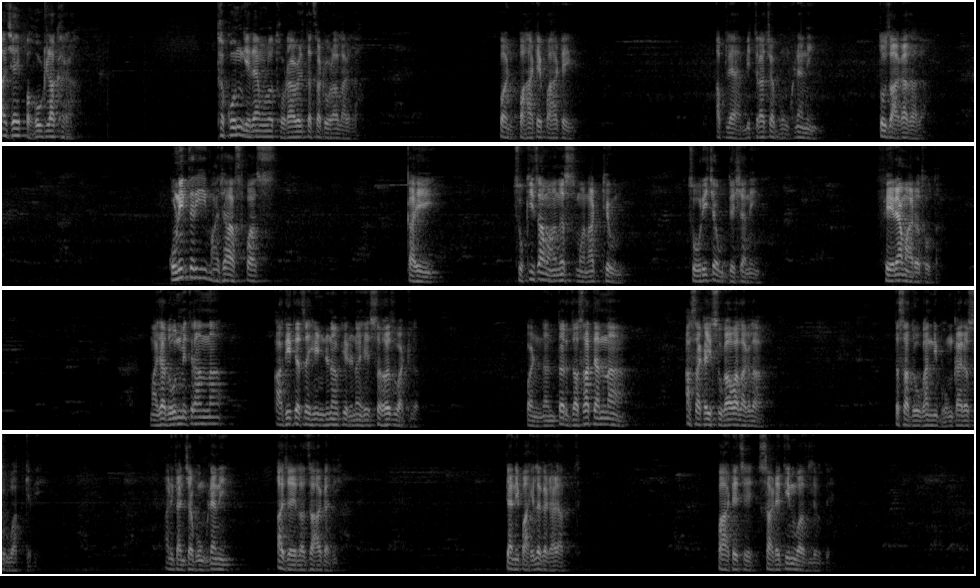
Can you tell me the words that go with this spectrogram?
अजय पहुडला खरा. थकून गेल्यामुळं थोडा वेळ त्याचा डोळा लागला. पण पहाटे पहाटे आपल्या मित्राच्या भुंकण्याने तो जागा झाला. कोणीतरी माझ्या आसपास काही चुकीचा मानस मनात ठेवून चोरीच्या उद्देशाने फेऱ्या मारत होता. माझ्या दोन मित्रांना आधी त्याचं हिंडणं फिरणं हे सहज वाटलं. पण नंतर जसा त्यांना असा काही सुगावा लागला तसा दोघांनी भुंकायला सुरुवात केली. आणि त्यांच्या भुंकण्याने अजयला जाग आली. त्याने पाहिलं घड्याळात पहाटेचे साडेतीन वाजले होते.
